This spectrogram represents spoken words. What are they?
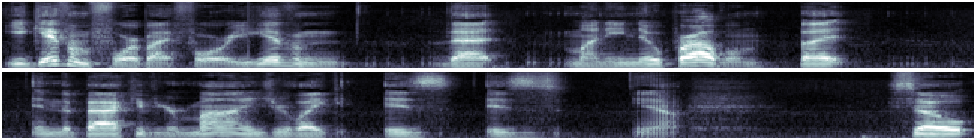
you give him four by four. You give him that money, no problem. But in the back of your mind, you're like, is is you know, so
